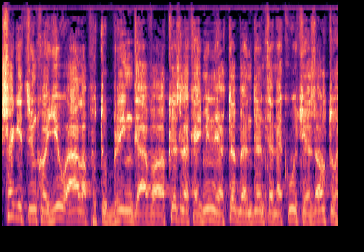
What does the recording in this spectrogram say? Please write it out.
Segítünk, hogy jó állapotú bringával közlekedj, minél többen döntenek úgy, hogy az autó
